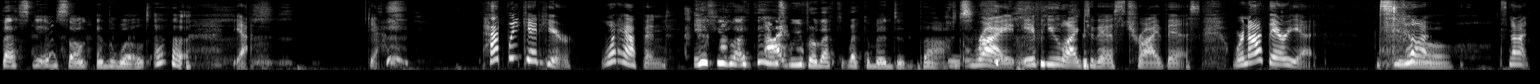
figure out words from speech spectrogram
best name song in the world ever. Yeah. Yeah. How'd we get here? What happened? If you like this, I- we've re- recommended that. Right. If you liked this, try this. We're not there yet. It's not. Oh. It's not.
